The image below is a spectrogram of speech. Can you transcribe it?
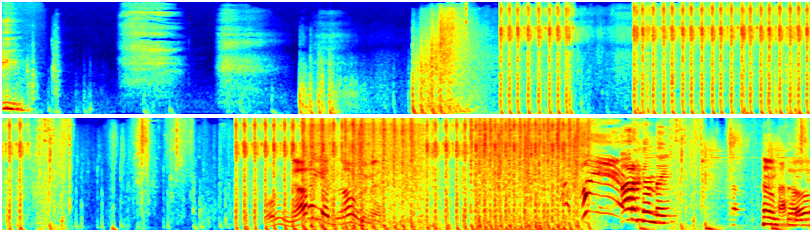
Oğlum ne ara geldin lan önüme? Arkandayım. Tamam tamam.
